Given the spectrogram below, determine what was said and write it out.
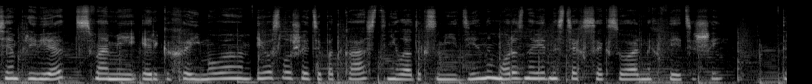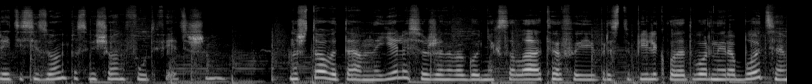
Всем привет, с вами Эрика Хаимова, и вы слушаете подкаст «Не латексом единым» о разновидностях сексуальных фетишей. Третий сезон посвящен фуд-фетишам. Ну что вы там, наелись уже новогодних салатов и приступили к плодотворной работе?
